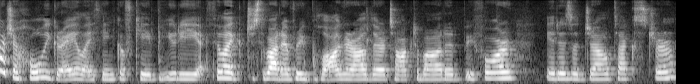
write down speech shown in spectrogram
much a holy grail, I think, of K-Beauty. I feel like just about every blogger out there talked about it before. It is a gel texture.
